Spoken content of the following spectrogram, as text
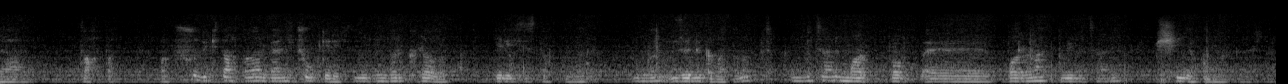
Ya tahta. Bak şuradaki tahtalar bence çok gereksiz. Bunları kıralım. Gereksiz tahtaları. Bunların üzerini kapatalım. Bir tane mar ba e barınak gibi bir tane bir şey yapalım arkadaşlar.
